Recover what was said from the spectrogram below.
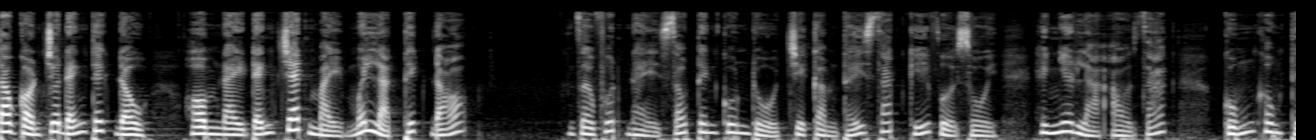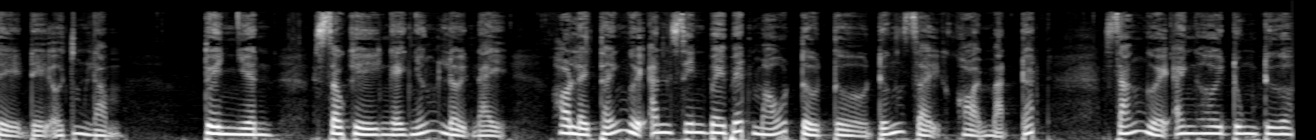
tao còn chưa đánh thích đâu, hôm nay đánh chết mày mới là thích đó. Giờ phút này, sáu tên côn đồ chỉ cảm thấy sát ký vừa rồi, hình như là ảo giác, cũng không thể để ở trong lòng. Tuy nhiên, sau khi nghe những lời này, họ lại thấy người ăn xin bê bết máu từ từ đứng dậy khỏi mặt đất sáng người anh hơi đung đưa,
